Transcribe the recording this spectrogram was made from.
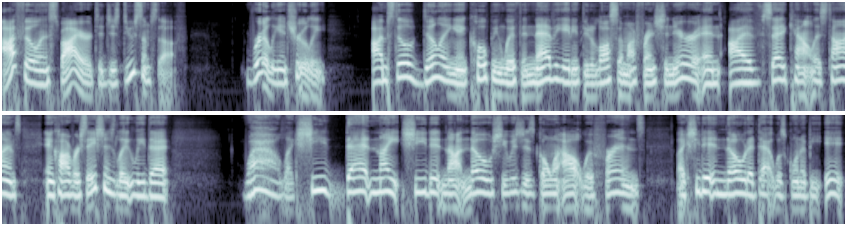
I feel inspired to just do some stuff. Really and truly. I'm still dealing and coping with and navigating through the loss of my friend Shanira. And I've said countless times in conversations lately that wow, like she that night she did not know she was just going out with friends. Like she didn't know that that was going to be it.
